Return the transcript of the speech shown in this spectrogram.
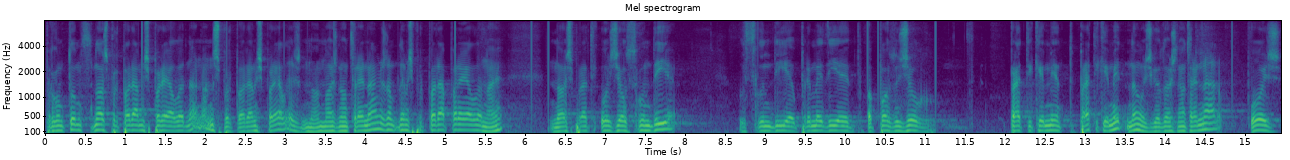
perguntou-me se nós preparamos para ela. Não, não nos preparamos para ela, não, nós não treinamos, não podemos preparar para ela, não é? Nós, hoje é o segundo dia, o segundo dia, o primeiro dia após o jogo, praticamente, praticamente não, os jogadores não treinaram. Hoje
